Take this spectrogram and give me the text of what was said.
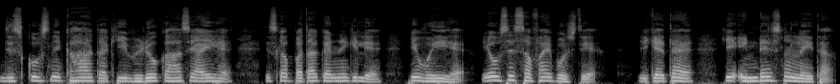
जिसको उसने कहा था कि ये वीडियो कहाँ से आई है, इसका पता करने के लिए ये वही है। ये उसे सफ़ाई पूछती है। ये कहता है कि इंटेंशनल नहीं था।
